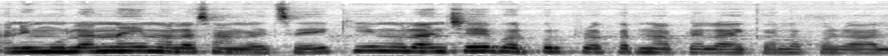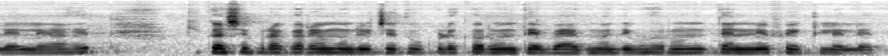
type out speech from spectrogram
आणि मुलांनाही मला सांगायचं आहे की मुलांचे भरपूर प्रकरणं आपल्याला ऐकायला पड आलेले आहेत की कशा प्रकारे मुलीचे तुकडे करून ते बॅगमध्ये भरून त्यांनी फेकलेले आहेत.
